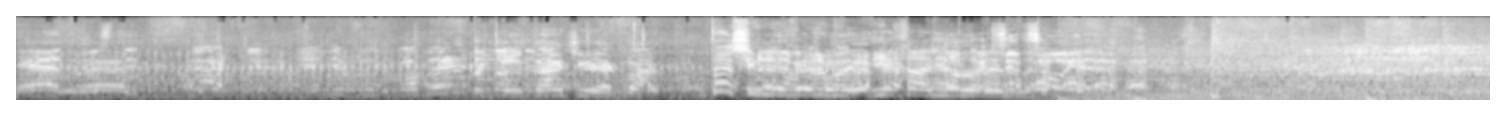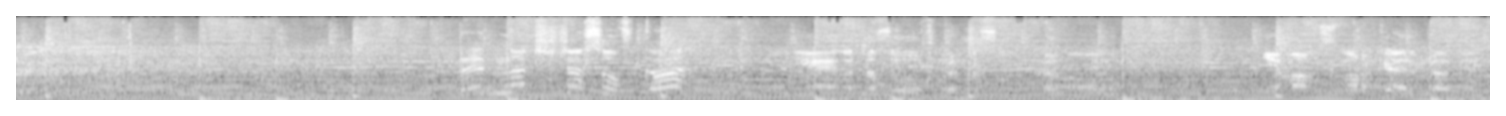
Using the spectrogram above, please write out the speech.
Nie, to jest Wyglądacie jak walka. Też im mówię, żeby jechali do rynny. czuję. Rynna czy czasówka? Nie, no czasówka, czasówka, no. Nie mam snorkelka, więc...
